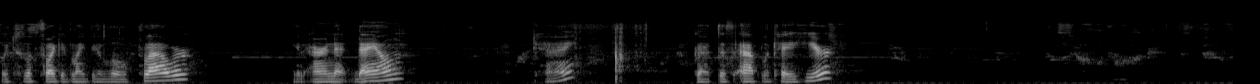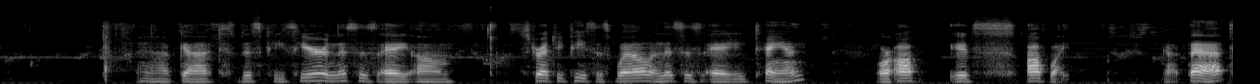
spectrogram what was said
which looks like it might be a little flower. Can iron that down. Okay. I've got this applique here. And I've got this piece here, and this is a um, stretchy piece as well, and this is a tan, or off, it's off-white. Got that.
